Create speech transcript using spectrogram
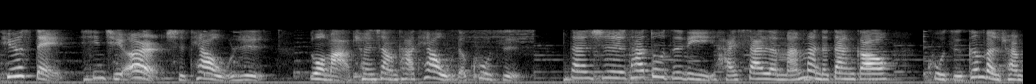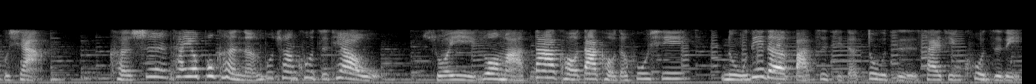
Tuesday，星期二是跳舞日，骆马穿上他跳舞的裤子，但是他肚子里还塞了满满的蛋糕，裤子根本穿不下。可是他又不可能不穿裤子跳舞，所以骆马大口大口的呼吸，努力的把自己的肚子塞进裤子里，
